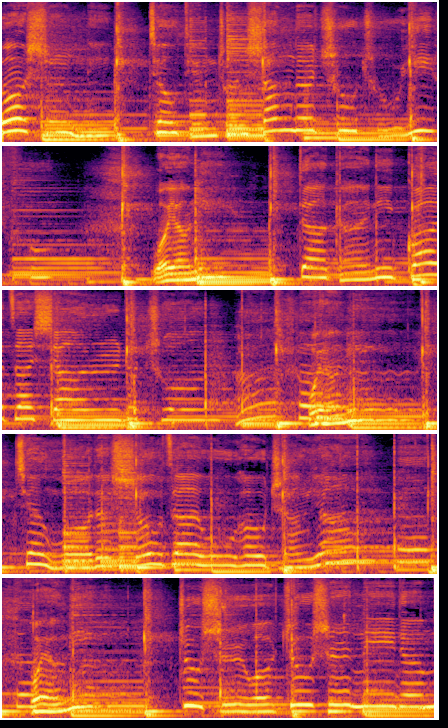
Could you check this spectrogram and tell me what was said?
我是你秋天穿上的楚楚衣服，我要你打开你挂在夏日的窗。我要你牵我的手，在午后徜徉。我要你注视我，注视你的目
